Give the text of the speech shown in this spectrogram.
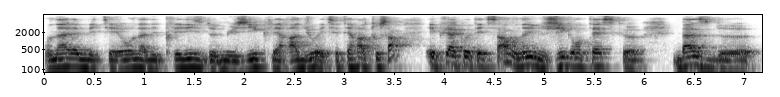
on a la météo, on a des playlists de musique, les radios, etc., tout ça. Et puis à côté de ça, on a une gigantesque base de,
